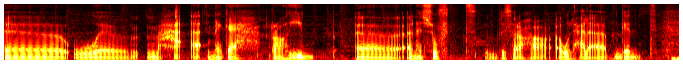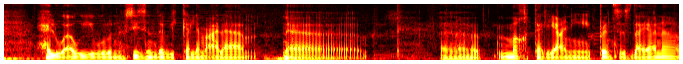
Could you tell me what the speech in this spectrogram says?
آه ومحقق نجاح رهيب. آه أنا شفت بصراحة أول حلقة بجد حلو قوي وال season ده بيتكلم على آه آه مقتل يعني princess ديانا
